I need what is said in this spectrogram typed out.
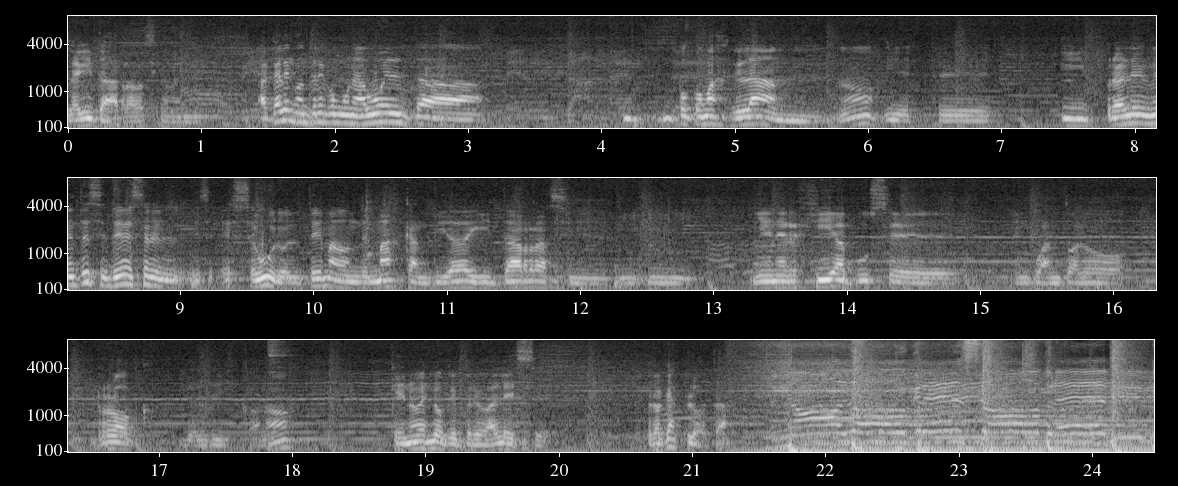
La guitarra, básicamente. Acá le encontré como una vuelta poco más glam, ¿no? Y, este, y probablemente debe ser, es, seguro, el tema donde más cantidad de guitarras y, y, energía puse en cuanto a lo rock del disco, ¿no? Que no es lo que prevalece, pero acá explota. Sobrevivir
